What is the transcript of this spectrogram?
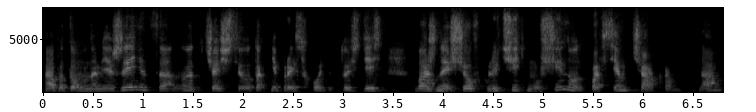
а потом он на мне женится, но это чаще всего так не происходит. То есть здесь важно еще включить мужчину по всем чакрам. Да?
